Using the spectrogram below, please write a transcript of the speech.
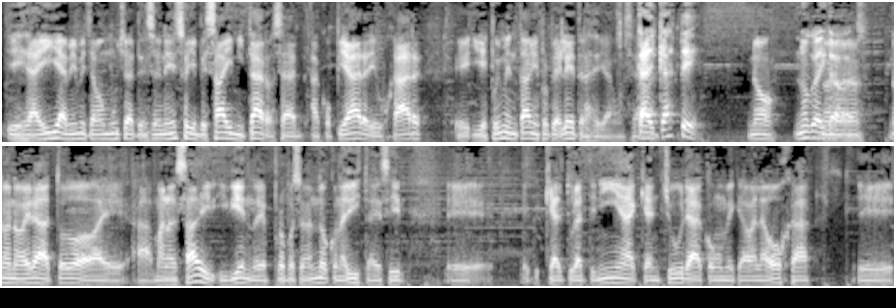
desde ahí a mí me llamó mucho la atención eso y empezaba a imitar, o sea, a copiar, a dibujar eh, y después inventaba mis propias letras, digamos. o sea, ¿Calcaste? no. No calcabas. No, no, no, era todo eh, a mano alzada y, y viendo, eh, proporcionando con la vista, es decir, eh, qué altura tenía, qué anchura, cómo me quedaba en la hoja. eh,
